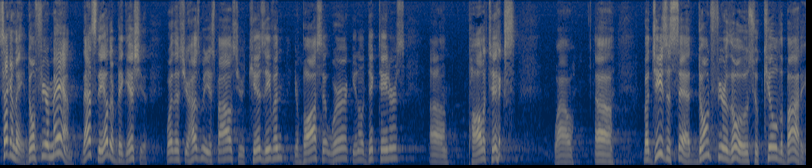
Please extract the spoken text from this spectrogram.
Secondly, don't fear man. That's the other big issue. Whether it's your husband, your spouse, your kids, even your boss at work, you know, dictators, uh, politics. Wow. Uh, but Jesus said, Don't fear those who kill the body.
